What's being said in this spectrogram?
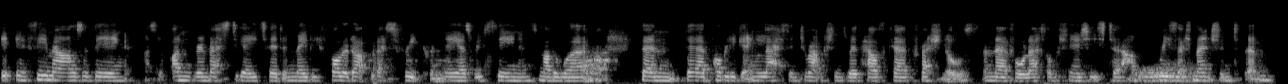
if females are being uh, sort of under investigated and maybe followed up less frequently, as we've seen in some other work, then they're probably getting less interactions with healthcare professionals and therefore less opportunities to have research mentioned to them.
